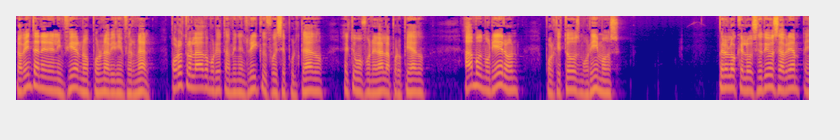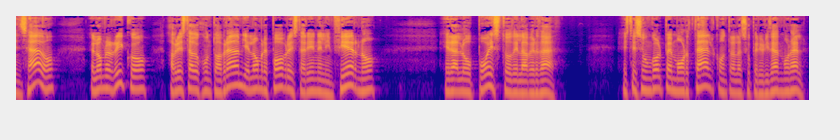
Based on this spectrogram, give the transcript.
lo avientan en el infierno por una vida infernal. Por otro lado, murió también el rico y fue sepultado. Él tuvo un funeral apropiado. Ambos murieron porque todos morimos. Pero lo que los judíos habrían pensado, el hombre rico habría estado junto a Abraham y el hombre pobre estaría en el infierno, era lo opuesto de la verdad. Este es un golpe mortal contra la superioridad moral.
